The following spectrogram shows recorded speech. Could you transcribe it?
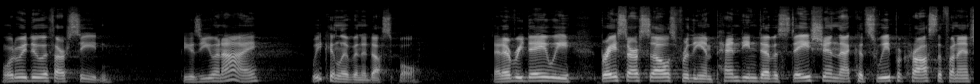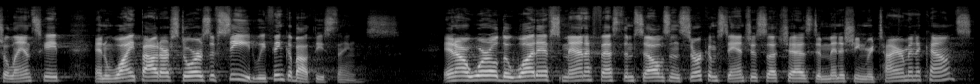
What do we do with our seed? Because you and I, we can live in a dust bowl. That every day we brace ourselves for the impending devastation that could sweep across the financial landscape and wipe out our stores of seed. We think about these things. In our world, the what ifs manifest themselves in circumstances such as diminishing retirement accounts,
